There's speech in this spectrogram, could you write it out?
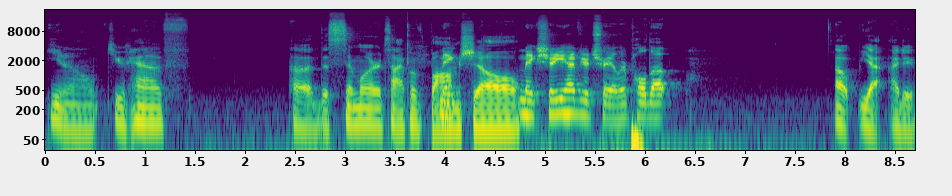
you know, you have uh, the similar type of bombshell. Make sure you have your trailer pulled up. oh yeah, I do.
